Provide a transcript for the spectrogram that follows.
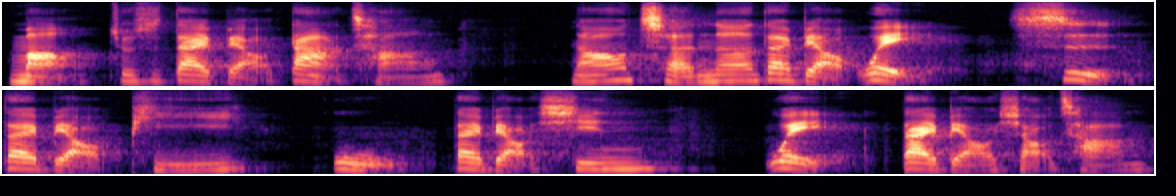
卯就是代表大肠，然后辰呢代表胃，巳代表脾，午代表心，未代表小肠，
